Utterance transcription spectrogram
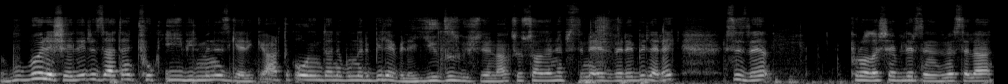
Bu böyle şeyleri zaten çok iyi bilmeniz gerekiyor. Artık oyunda hani bunları bile bile yıldız güçlerini, aksesuarların hepsini ezbere bilerek siz prolaşabilirsiniz. Mesela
